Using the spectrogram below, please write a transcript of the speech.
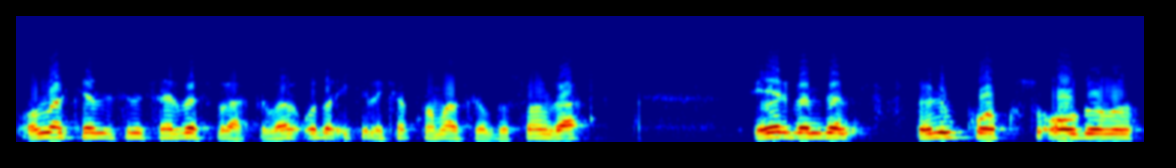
Onlar kendisini serbest bıraktılar. O da iki rekat namaz kıldı. Sonra eğer benden ölüm korkusu olduğunu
